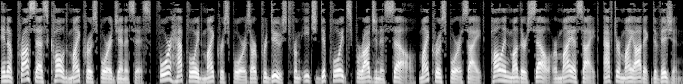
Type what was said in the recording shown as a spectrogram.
In a process called microsporogenesis, four haploid microspores are produced from each diploid sporogenous cell microsporocyte, pollen mother cell or meiocyte, after meiotic division.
